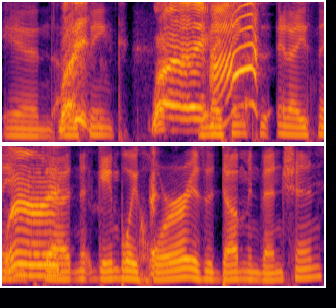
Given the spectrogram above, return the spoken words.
and I think What? and I think and I think What? that Game Boy Horror is a dumb invention,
